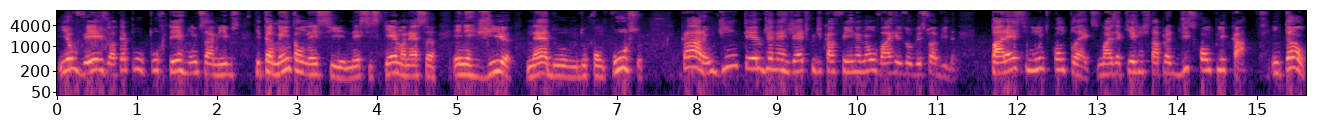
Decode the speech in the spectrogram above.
E eu vejo, até por, por ter muitos amigos que também estão nesse, nesse esquema, nessa energia né, do, do concurso, cara, o dia inteiro de energético de cafeína não vai resolver sua vida parece muito complexo, mas aqui a gente está para descomplicar. Então,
